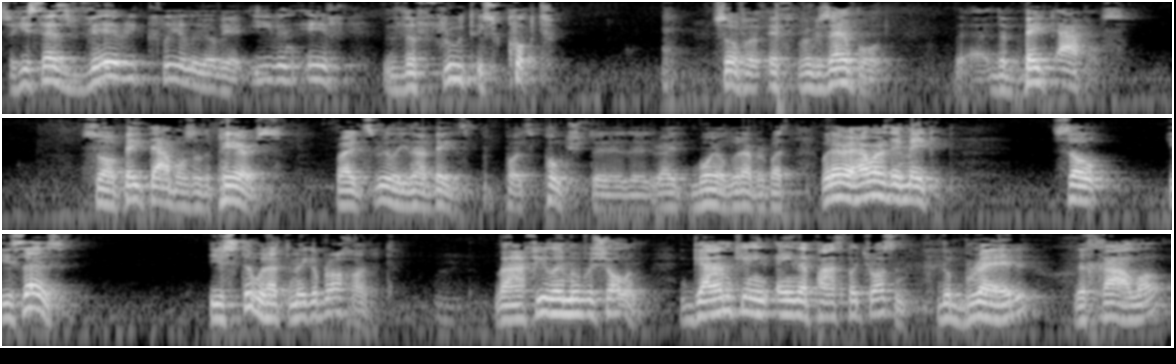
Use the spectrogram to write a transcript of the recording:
So he says very clearly over here, even if the fruit is cooked. So if, if for example, the, the, baked apples, so baked apples or the pears, right? It's really not baked; it's, it's poached, uh, the, right, boiled, whatever. But whatever, however they make it. So he says, you still would have to make a bracha on it. The bread, the challah,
